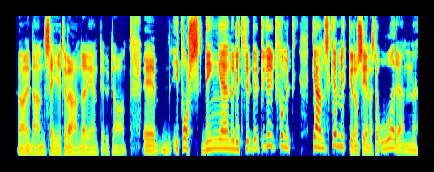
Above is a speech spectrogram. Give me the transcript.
ja, ibland säger till varandra rent ut. Ja. Eh, I forskningen och det, tycker det har kommit ganska mycket de senaste åren.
